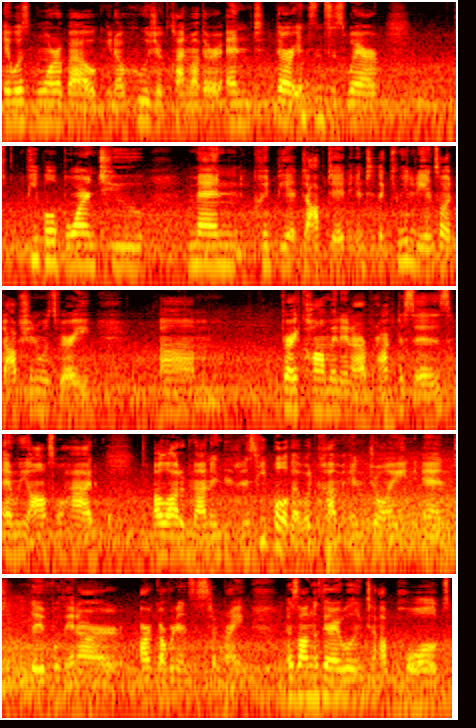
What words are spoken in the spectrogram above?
It was more about, you know, who is your clan mother, and there are instances where people born to men could be adopted into the community, and so adoption was very, um, very common in our practices. And we also had a lot of non-indigenous people that would come and join and live within our our governance system, right? As long as they're willing to uphold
